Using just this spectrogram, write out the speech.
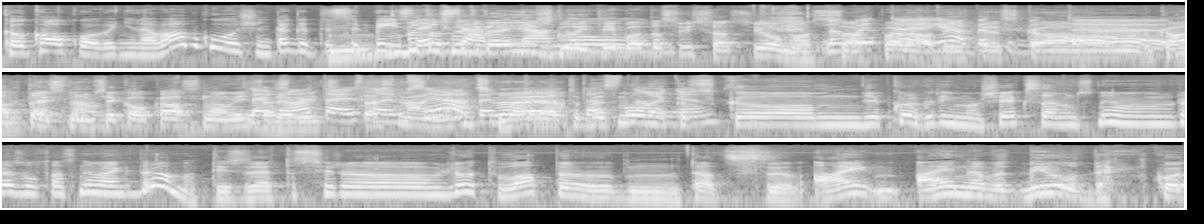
ka kaut ko viņi nav apgūši, un tagad tas ir bijis eksāmenā. Tas ne tikai izglītībā, nu, tas visās jomās nu, sāk bet, parādīties, jā, bet, ka, bet, ka attaisnojums, ja kaut kāds nav izdarīts. Tas nav jā, bet, bet, bet man liekas, ka jebkurā gadījumā šī eksāmenes ne, rezultāts nevajag dramatizēt. Tas ir ļoti laba tāds ainava bilde, ko,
